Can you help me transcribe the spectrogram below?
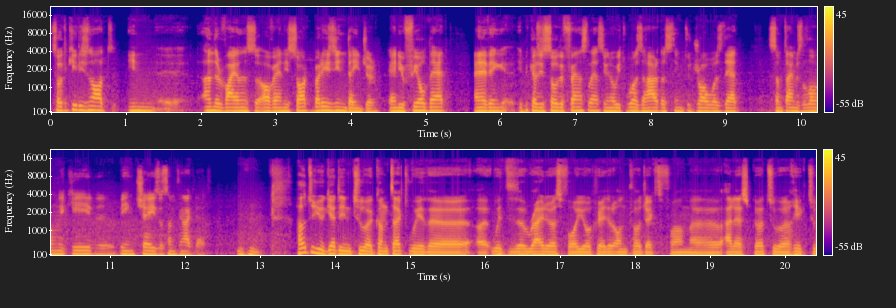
So the kid is not in uh, under violence of any sort, but he's in danger, and you feel that. And I think because he's so defenseless, you know, it was the hardest thing to draw was that sometimes the lonely kid uh, being chased or something like that. How do you get into a contact with uh, uh, with the writers for your creator-owned projects, from uh, Aleš Kot to uh, Rick to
